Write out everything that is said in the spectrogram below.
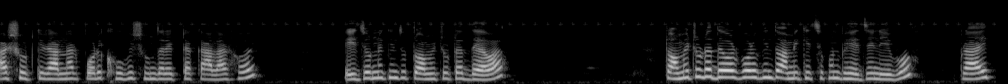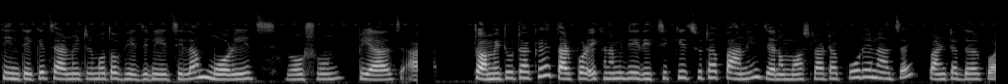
আর শুটকি রান্নার পরে খুবই সুন্দর একটা কালার হয়। এই জন্য কিন্তু টমেটোটা দেওয়া। টমেটোটা দেওয়ার পরও কিন্তু আমি কিছুক্ষণ ভেজে নেব। প্রায় তিন থেকে চার মিনিটের মতো ভেজে নিয়েছিলাম। মরিচ, রসুন, পেঁয়াজ টমেটোটাকে, তারপর এখানে আমি দিয়ে দিচ্ছি কিছুটা পানি যেন মশলাটা পড়ে না যায়। পানিটা দেওয়ার পর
